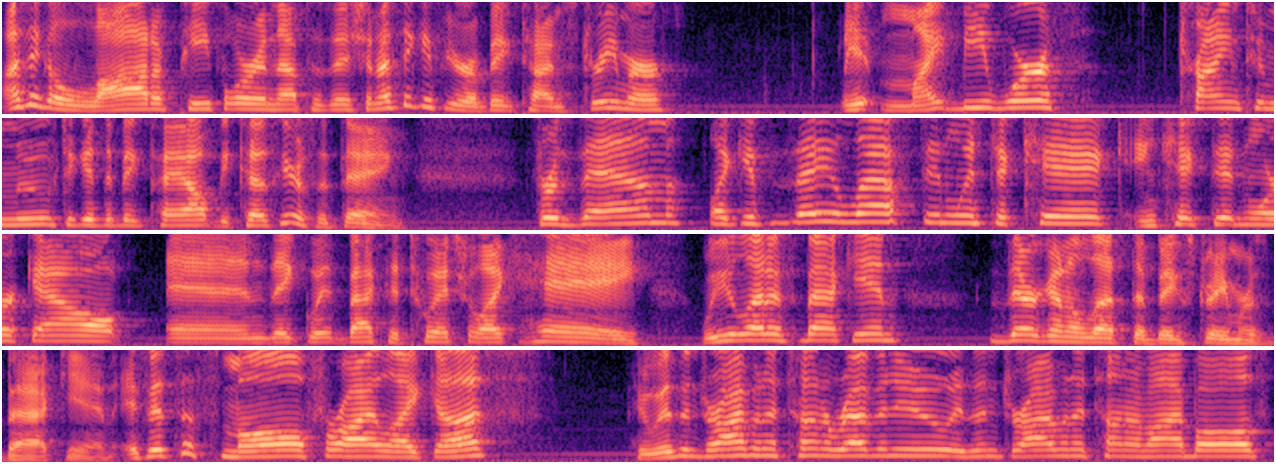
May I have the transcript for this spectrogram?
I think a lot of people are in that position. I think if you're a big time streamer, it might be worth trying to move to get the big payout because here's the thing. For them, like if they left and went to Kick and Kick didn't work out and they went back to Twitch, like, hey, will you let us back in? They're going to let the big streamers back in. If it's a small fry like us, who isn't driving a ton of revenue, isn't driving a ton of eyeballs,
